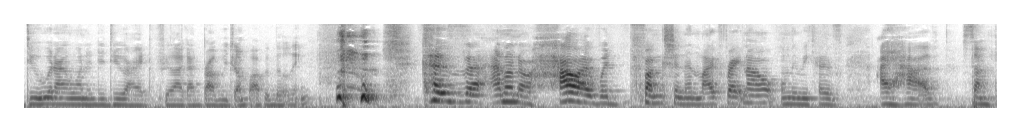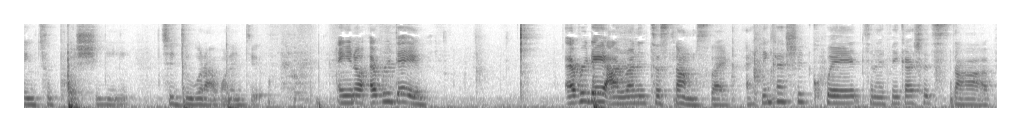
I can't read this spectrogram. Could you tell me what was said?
do what I wanted to do, I'd feel like I'd probably jump off a building. Because uh, I don't know how I would function in life right now, only because I have something to push me to do what I want to do. And, you know, every day, every day I run into stumps like I think I should quit and I think I should stop,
